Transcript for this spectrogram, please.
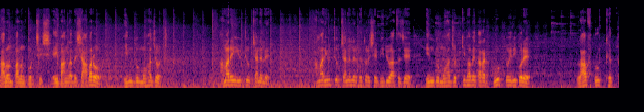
লালন পালন করছিস। এই বাংলাদেশে আবারও হিন্দু মহাজোট, আমার এই ইউটিউব চ্যানেলে, আমার ইউটিউব চ্যানেলের ভেতরে সেই ভিডিও আছে যে হিন্দু মহাজোট কীভাবে তারা গ্রুপ তৈরি করে লাভ ক্ষেত্র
